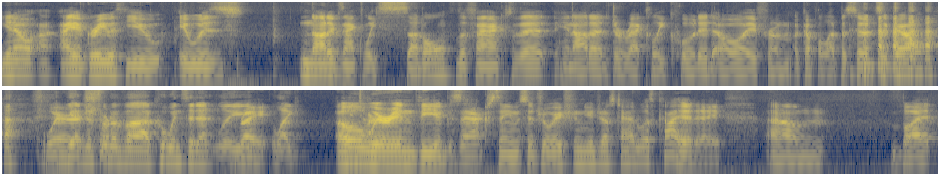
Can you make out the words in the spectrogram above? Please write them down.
You know, I, I agree with you. It was not exactly subtle the fact that Hinata directly quoted Aoi from a couple episodes ago, where Yeah, just sort of uh, coincidentally, Right. Like, oh, entirely. we're in the exact same situation you just had with Kaede. Um, but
